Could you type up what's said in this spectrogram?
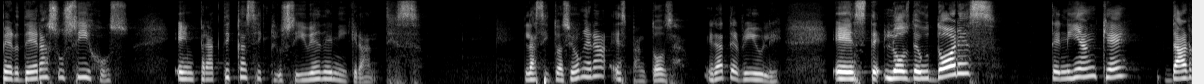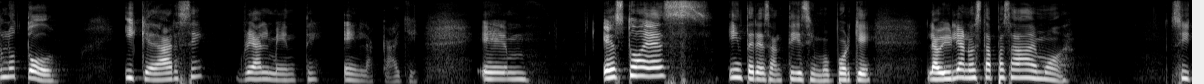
perder a sus hijos en prácticas inclusive denigrantes. La situación era espantosa, era terrible. Este, los deudores tenían que darlo todo y quedarse realmente en la calle. Em, esto es interesantísimo porque la Biblia no está pasada de moda. Si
